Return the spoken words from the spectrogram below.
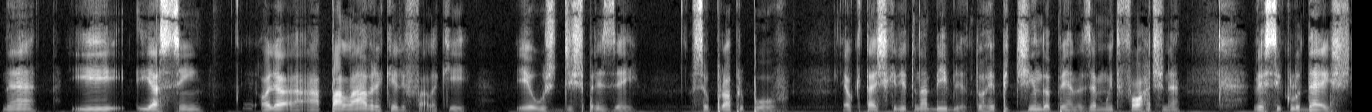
né? E, e assim, olha a, a palavra que ele fala aqui, eu os desprezei. o seu próprio povo. É o que está escrito na Bíblia. Estou repetindo apenas, é muito forte, né? Versículo 10.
